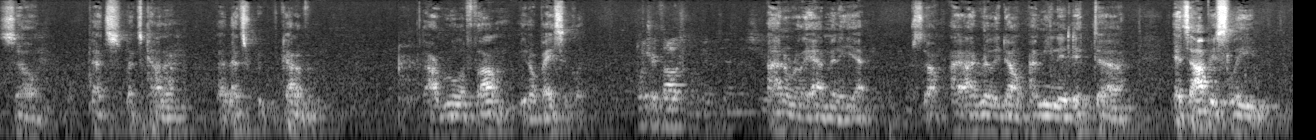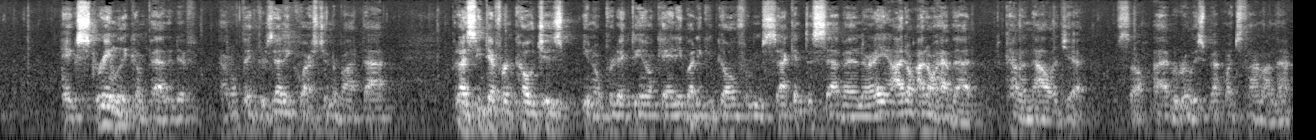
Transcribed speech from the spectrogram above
So that's, that's kind of, that's kind of our rule of thumb, you know, basically. What's your thoughts on Big Ten this year? I don't really have many yet, so I, I really don't. I mean, it, it, uh, it's obviously extremely competitive. I don't think there's any question about that. But I see different coaches, you know, predicting, okay, anybody could go from second to seven, or I don't, I don't have that kind of knowledge yet. So I haven't really spent much time on that.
